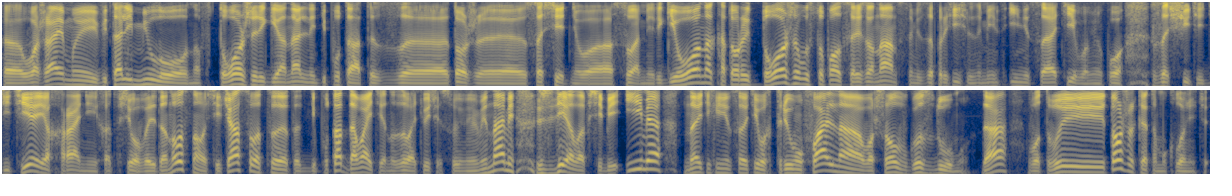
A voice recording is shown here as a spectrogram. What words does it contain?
э, уважаемый Виталий Милонов, тоже региональный депутат из э, тоже соседнего с вами региона, который тоже выступал с резонансными запретительными инициативами по защите детей, охране их от всего вредоносного. Сейчас вот этот депутат, давайте называть вещи своими именами, сделав себе имя на этих инициативах, триумфально вошел в Госдуму. Да? Вот вы тоже к этому клоните?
